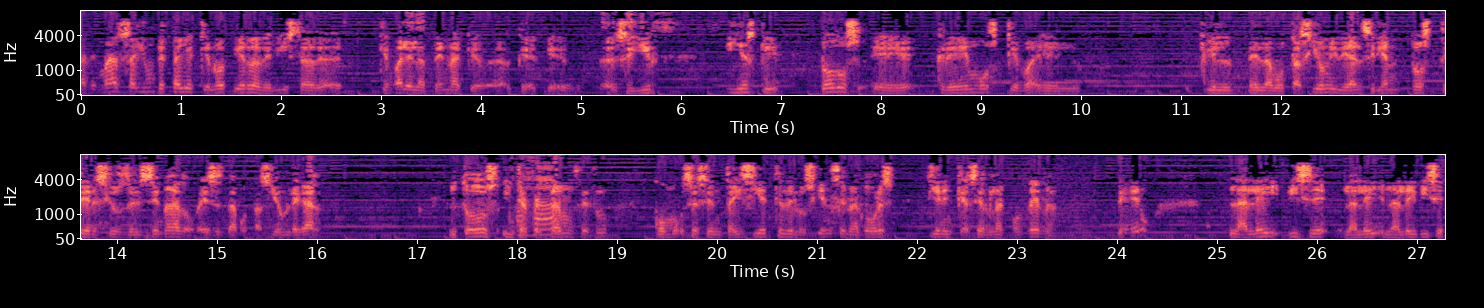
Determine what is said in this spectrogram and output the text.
además, hay un detalle que no pierda de vista, de- que vale la pena que, que- que, eh, seguir, y es que todos eh, creemos que, va- el, que el- la votación ideal serían dos tercios del Senado, esa es la votación legal. Y todos interpretamos eso como 67 de los 100 senadores tienen que hacer la condena. Pero la ley dice, la ley, la ley dice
